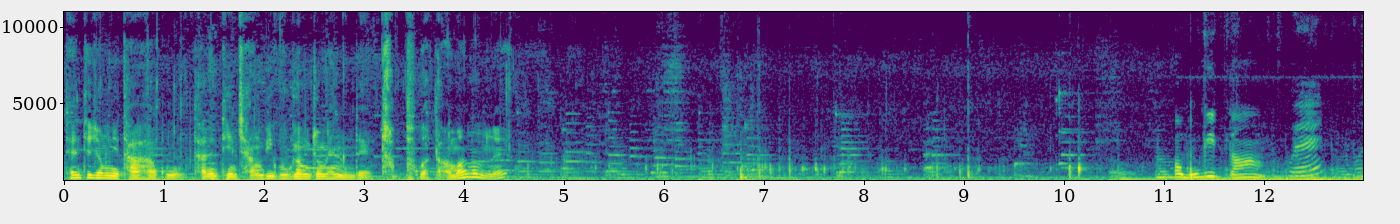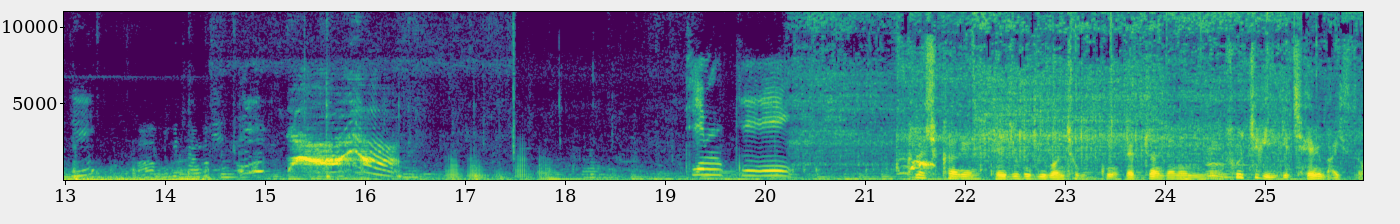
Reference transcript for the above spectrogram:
텐트 정리 다 하고 다른 팀 장비 구경 좀 했는데 타프가 나만 없네. 어 모기 있다. 왜? 어디? 아 무기 장갑. 클래식하게 돼지고기 먼저 굽고 맥주 한잔 했는데 솔직히 이게 제일 맛있어.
